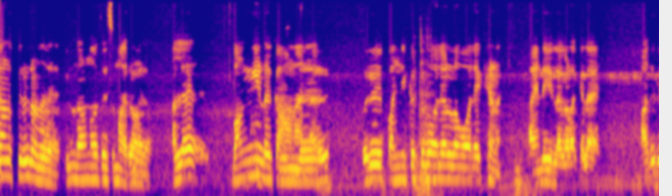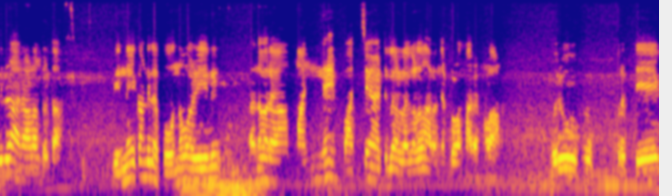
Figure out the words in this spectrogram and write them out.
തണുപ്പിലുണ്ടാണല്ലേ ഒരു മരം. നല്ല ഭംഗിയുണ്ട് കാണാൻ. ഒരു പഞ്ഞിക്കെട്ട് പോലെയുള്ള പോലെയൊക്കെയാണ് അതിന്റെ ഇലകളൊക്കെ അല്ലേ? അത് ഇതിൽ ധാരാളം ഉണ്ട് കേട്ടാ. പിന്നെ ഈ കണ്ടില്ലേ പോകുന്ന വഴിയിൽ എന്താ പറയാ മഞ്ഞയും പച്ചയായിട്ടുള്ള ഇലകൾ നിറഞ്ഞിട്ടുള്ള മരങ്ങളാണ്. ഒരു പ്രത്യേക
